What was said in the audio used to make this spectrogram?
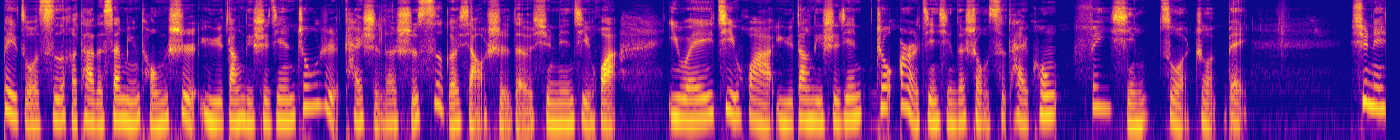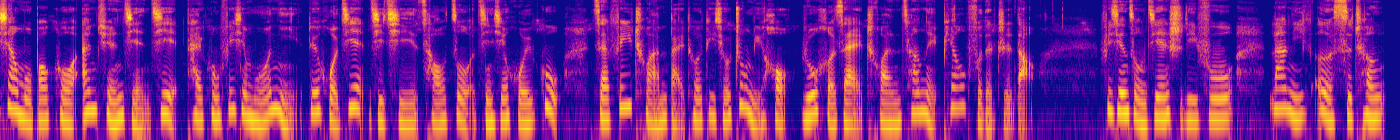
贝佐斯和他的三名同事于当地时间周日开始了十四个小时的训练计划，以为计划与当地时间周二进行的首次太空飞行做准备。训练项目包括安全简介、太空飞行模拟、对火箭及其操作进行回顾，在飞船摆脱地球重力后如何在船舱内漂浮的指导。飞行总监史蒂夫·拉尼厄斯称，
